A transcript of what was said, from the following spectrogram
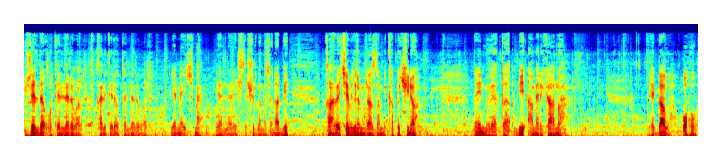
Güzel de otelleri var. Kaliteli otelleri var. Yeme içme yerleri işte şurada mesela bir kahve içebilirim birazdan bir cappuccino. Değil mi? Veyahut da bir americano. Pedal. Oho.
